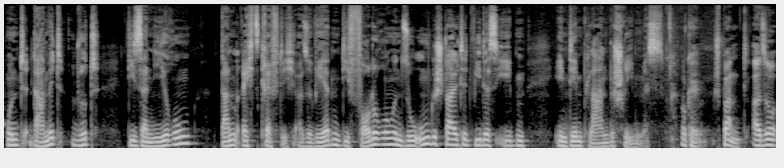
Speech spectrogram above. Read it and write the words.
Und damit wird die Sanierung dann rechtskräftig. Also werden die Forderungen so umgestaltet, wie das eben in dem Plan beschrieben ist. Okay, spannend. Also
